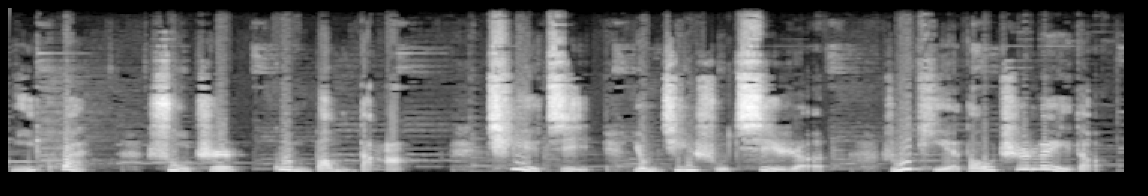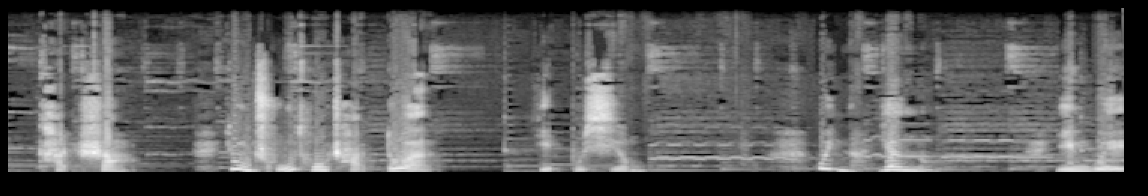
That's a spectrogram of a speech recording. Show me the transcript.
泥块、树枝、棍棒打，切忌用金属器人，如铁刀之类的砍杀，用锄头铲断也不行。为哪样呢？因为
